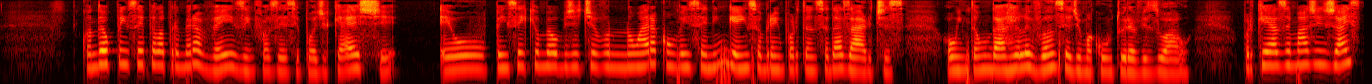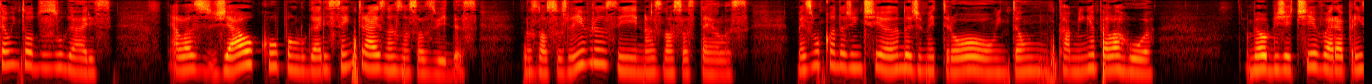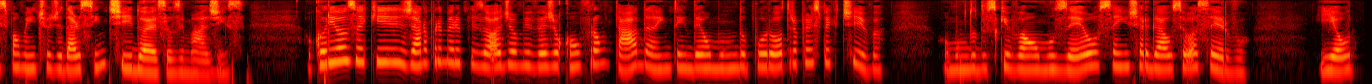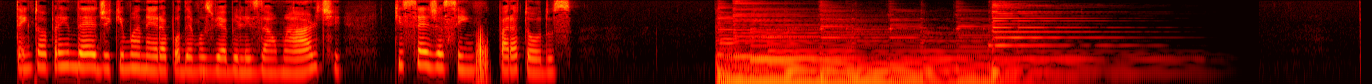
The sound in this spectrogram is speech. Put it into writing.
Quando eu pensei pela primeira vez em fazer esse podcast, eu pensei que o meu objetivo não era convencer ninguém sobre a importância das artes, ou então da relevância de uma cultura visual, porque as imagens já estão em todos os lugares. Elas já ocupam lugares centrais nas nossas vidas, nos nossos livros e nas nossas telas, mesmo quando a gente anda de metrô ou então caminha pela rua. O meu objetivo era principalmente o de dar sentido a essas imagens. O curioso é que já no primeiro episódio eu me vejo confrontada a entender o mundo por outra perspectiva, o mundo dos que vão ao museu sem enxergar o seu acervo. E eu tento aprender de que maneira podemos viabilizar uma arte que seja assim para todos.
